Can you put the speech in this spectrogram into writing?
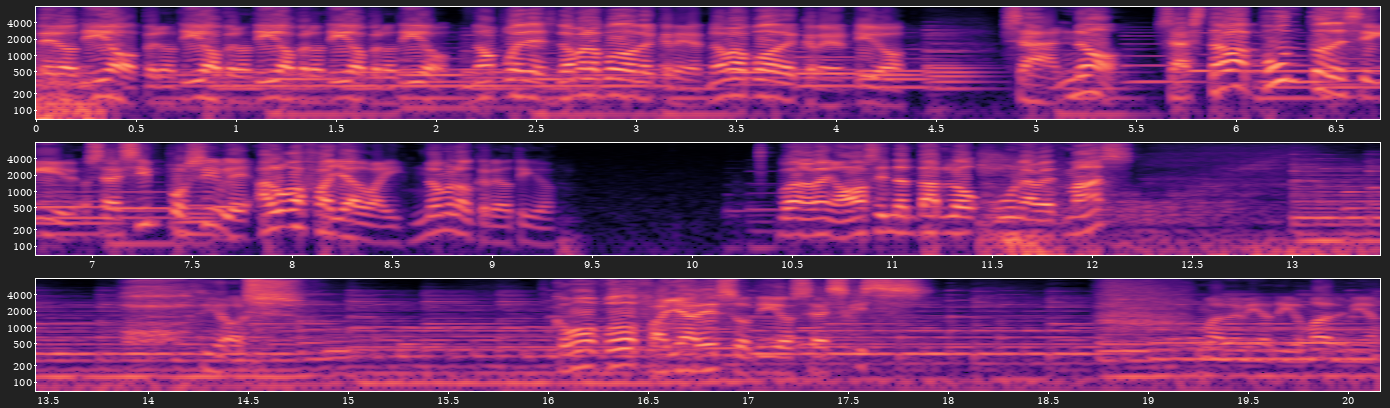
Pero tío, pero tío, pero tío, pero tío, pero tío No puedes, no me lo puedo de creer, no me lo puedo de creer, tío O sea, no, o sea, estaba a punto de seguir O sea, es imposible, algo ha fallado ahí No me lo creo, tío Bueno, venga, vamos a intentarlo una vez más. Oh, Dios. ¿Cómo puedo fallar eso, tío? O sea, es que es... Madre mía, tío, madre mía.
